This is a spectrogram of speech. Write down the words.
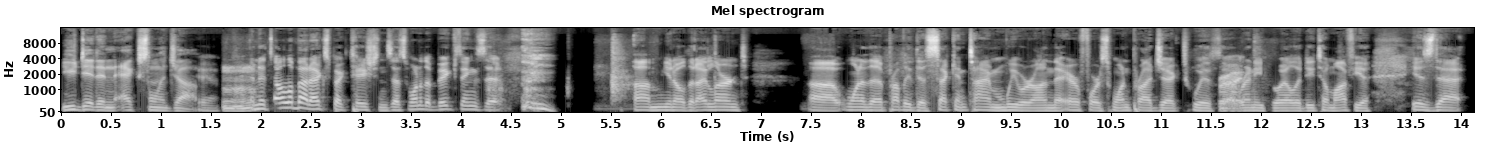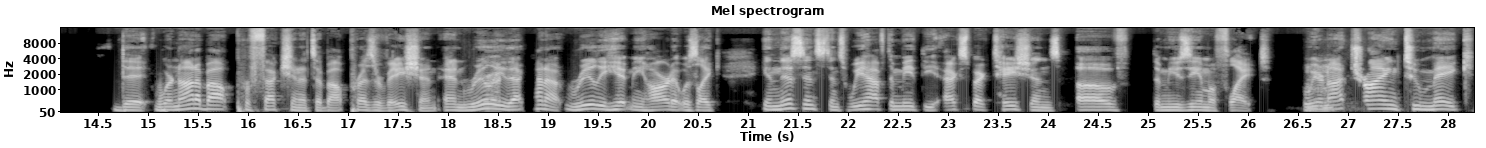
you did an excellent job. Yeah. Mm-hmm. And it's all about expectations. That's one of the big things that, um, you know, that I learned. Uh, one of the probably the second time we were on the Air Force One project with uh, right. uh, Rennie Doyle at Detail Mafia is that that we're not about perfection; it's about preservation. And really, right. that kind of really hit me hard. It was like, in this instance, we have to meet the expectations of the Museum of Flight. Mm-hmm. We are mm-hmm. not trying to make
